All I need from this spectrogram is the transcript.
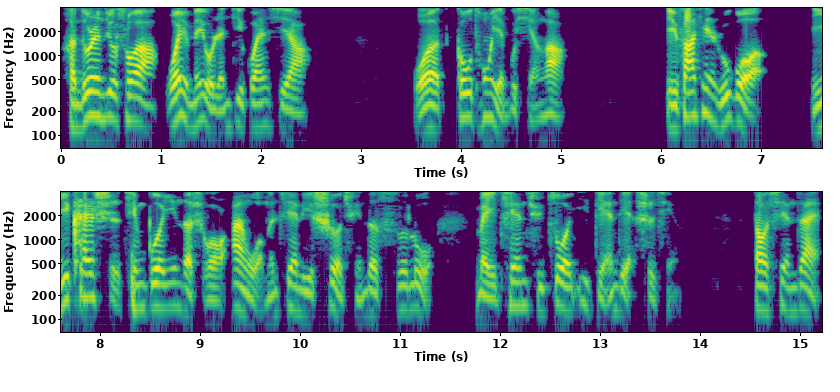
很多人就说啊，我也没有人际关系啊，我沟通也不行啊。你发现，如果你一开始听播音的时候，按我们建立社群的思路。每天去做一点点事情，到现在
